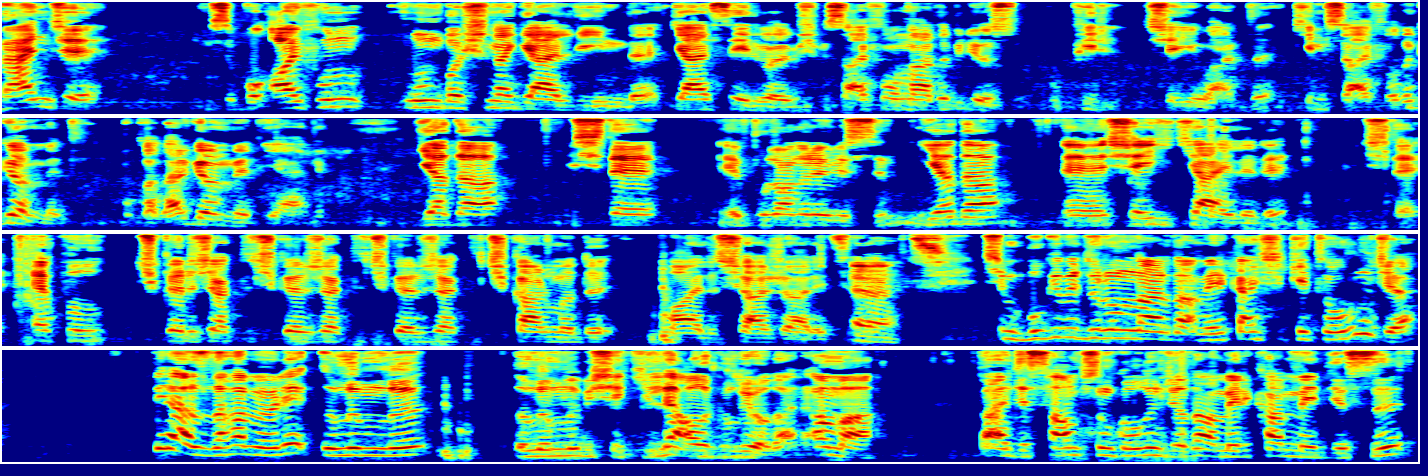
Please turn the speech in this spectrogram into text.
Bence mesela bu iPhone'un başına geldiğinde gelseydi böyle bir şey. Mesela iPhone'larda biliyorsun bu pil şeyi vardı. Kimse iPhone'u gömmedi. Bu kadar gömmedi yani. Ya da işte e, buradan görebilirsin. Ya da e, şey hikayeleri işte Apple çıkaracaktı, çıkaracaktı, çıkaracaktı, çıkarmadı wireless şarj aletini. Evet. Şimdi bu gibi durumlarda Amerikan şirketi olunca biraz daha böyle ılımlı ılımlı bir şekilde algılıyorlar ama bence Samsung olunca da Amerikan medyası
